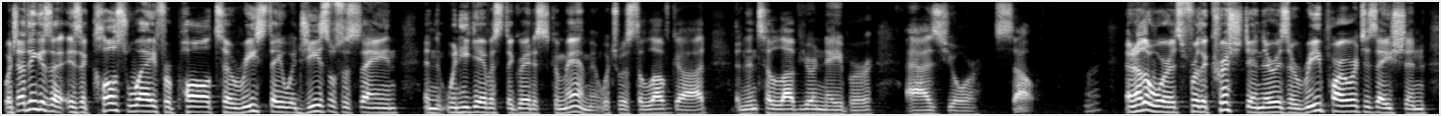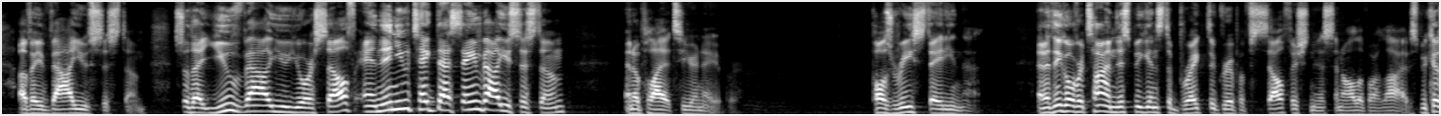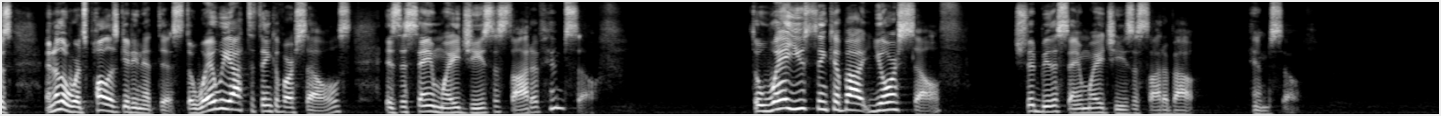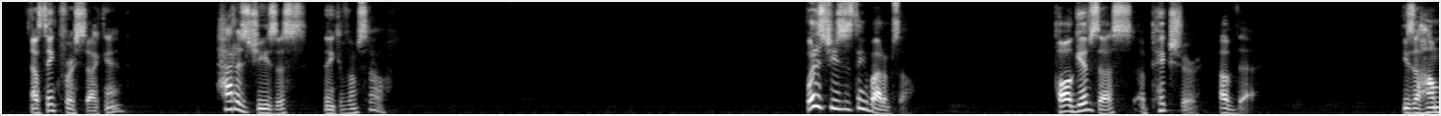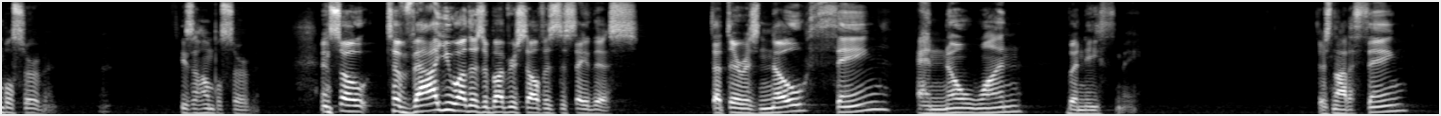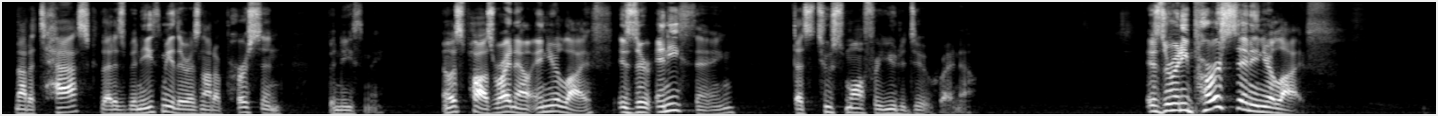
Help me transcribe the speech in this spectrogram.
which I think is a, is a close way for Paul to restate what Jesus was saying and when he gave us the greatest commandment, which was to love God and then to love your neighbor as yourself. In other words, for the Christian, there is a reprioritization of a value system so that you value yourself and then you take that same value system and apply it to your neighbor. Paul's restating that. And I think over time, this begins to break the grip of selfishness in all of our lives. Because, in other words, Paul is getting at this. The way we ought to think of ourselves is the same way Jesus thought of himself. The way you think about yourself should be the same way Jesus thought about himself. Now, think for a second how does Jesus think of himself? What does Jesus think about himself? Paul gives us a picture of that. He's a humble servant. He's a humble servant. And so to value others above yourself is to say this that there is no thing and no one beneath me. There's not a thing, not a task that is beneath me. There is not a person beneath me. Now let's pause right now. In your life, is there anything that's too small for you to do right now? Is there any person in your life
